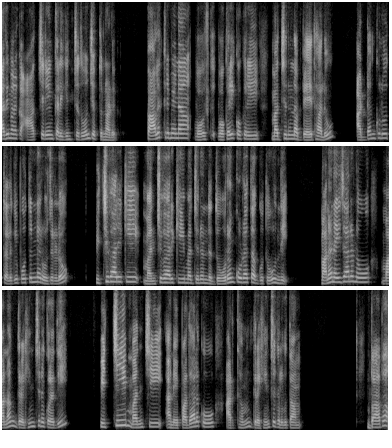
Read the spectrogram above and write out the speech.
అది మనకు ఆశ్చర్యం కలిగించదు అని చెప్తున్నాడు. కాలక్రమేణా ఒక ఒకరికొకరి మధ్యనున్న భేదాలు, అడ్డంకులు తొలగిపోతున్న రోజులలో పిచ్చివారికి, మంచివారికి మధ్యనున్న దూరం కూడా తగ్గుతూ ఉంది. మన నైజాలను మనం గ్రహించిన కొలది పిచ్చి, మంచి అనే పదాలకు అర్థం గ్రహించగలుగుతాం. బాబా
